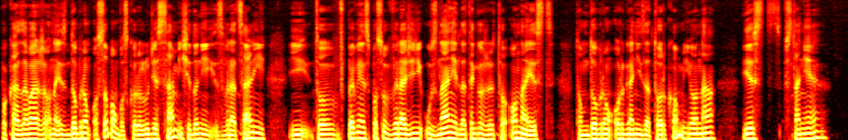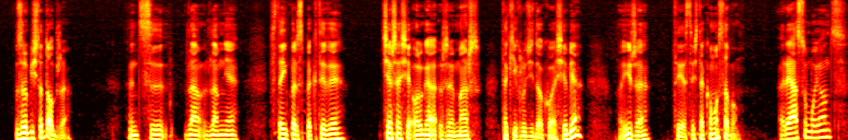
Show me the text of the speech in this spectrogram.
pokazała, że ona jest dobrą osobą, bo skoro ludzie sami się do niej zwracali i to w pewien sposób wyrazili uznanie, dlatego że to ona jest tą dobrą organizatorką i ona jest w stanie zrobić to dobrze. Więc y, dla, dla mnie z tej perspektywy cieszę się, Olga, że masz takich ludzi dookoła siebie, no i że ty jesteś taką osobą. Reasumując,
